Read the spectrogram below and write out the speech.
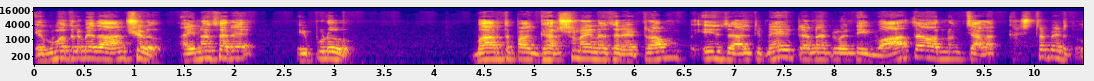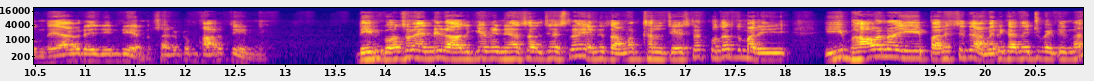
ఎగుమతుల మీద ఆంక్షలు అయినా సరే ఇప్పుడు భారత పాక్ ఘర్షణ అయినా సరే ట్రంప్ ఈజ్ అల్టిమేట్ అన్నటువంటి వాతావరణం చాలా కష్టపెడుతుంది యావరేజ్ ఇండియన్ సగటు భారతీయుడిని దీనికోసం ఎన్ని రాజకీయ విన్యాసాలు చేసినా ఎన్ని సమర్థనలు చేసినా కుదరదు. మరి ఈ భావన ఈ పరిస్థితి అమెరికా తెచ్చిపెట్టిందా?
